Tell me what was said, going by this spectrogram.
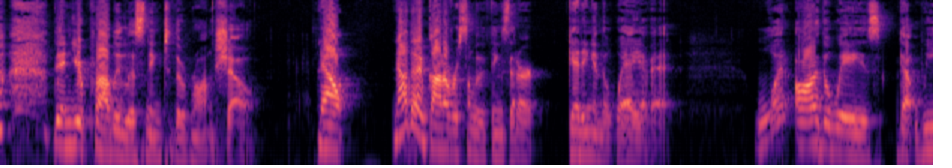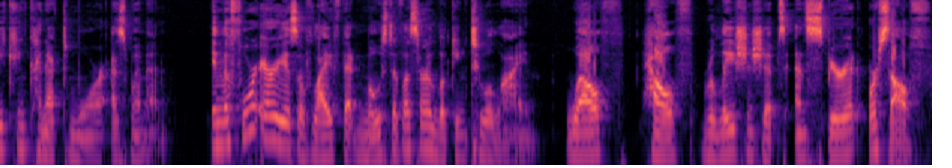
then you're probably listening to the wrong show. Now, now that I've gone over some of the things that are getting in the way of it, what are the ways that we can connect more as women? In the four areas of life that most of us are looking to align wealth, health, relationships, and spirit or self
